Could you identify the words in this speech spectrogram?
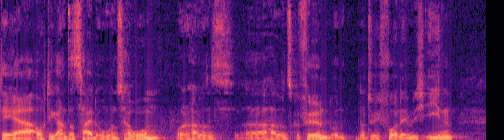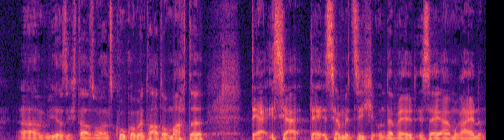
der auch die ganze Zeit um uns herum und hat uns, äh, hat uns gefilmt und natürlich vornehmlich ihn. äh, wie er sich da so als Co-Kommentator machte, der ist ja, der ist ja mit sich und der Welt ist er ja im Reinen.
